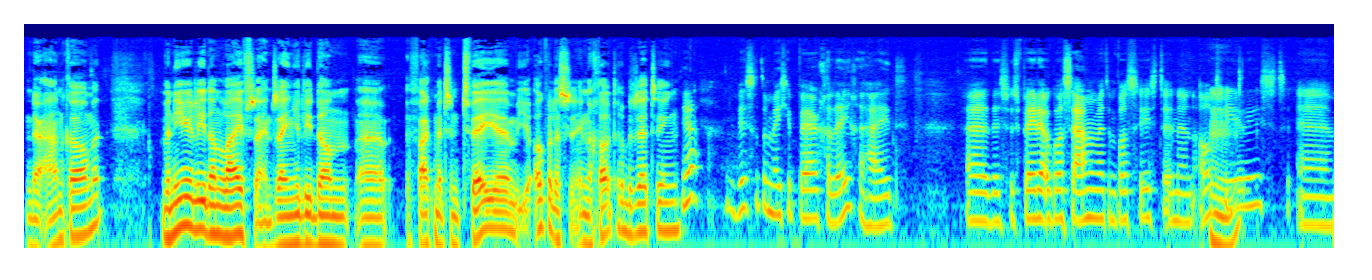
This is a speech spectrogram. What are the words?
eraan komen. Wanneer jullie dan live zijn, zijn jullie dan vaak met z'n tweeën, ook wel eens in een grotere bezetting? Ja, wisselt een beetje per gelegenheid. Eh, dus we spelen ook wel samen met een bassist en een alt-violist. Ehm,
